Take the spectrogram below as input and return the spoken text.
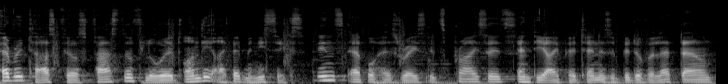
every task feels fast and fluid on the iPad mini 6. Since Apple has raised its prices and the iPad 10 is a bit of a letdown,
